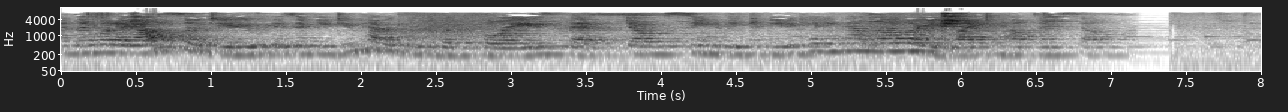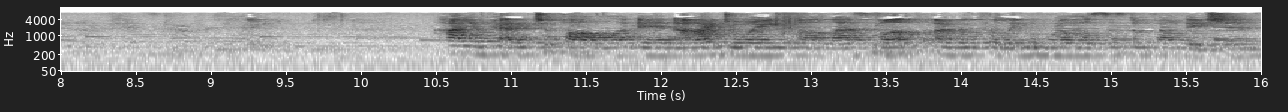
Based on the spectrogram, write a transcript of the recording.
And then what I also do is if you do have a group of employees that don't seem to be communicating that well or you'd like to help them sell more. Hi, I'm Patty Chapala, and I joined uh, last month. I work for Lee Memorial Health System Foundation.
